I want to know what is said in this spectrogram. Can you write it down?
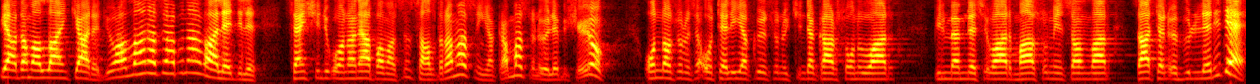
Bir adam Allah'ı inkar ediyor. Allah'ın azabına havale edilir. Sen şimdi ona ne yapamazsın? Saldıramazsın, yakamazsın. Öyle bir şey yok. Ondan sonra sen oteli yakıyorsun, içinde garsonu var, bilmem nesi var, masum insan var. Zaten öbürleri de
